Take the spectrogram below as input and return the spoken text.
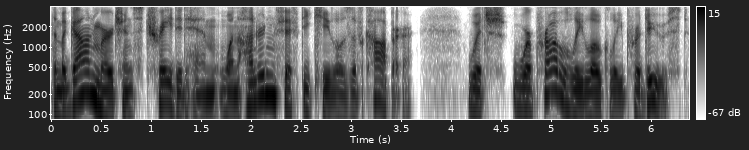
The Magan merchants traded him 150 kilos of copper, which were probably locally produced,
